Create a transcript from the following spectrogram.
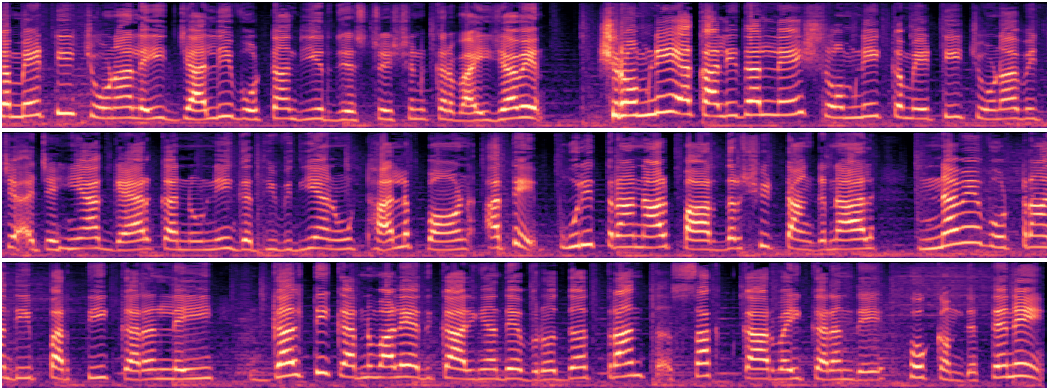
ਕਮੇਟੀ ਚੋਣਾਂ ਲਈ ਜਾਲੀ ਵੋਟਾਂ ਦੀ ਰਜਿਸਟ੍ਰੇਸ਼ਨ ਕਰਵਾਈ ਜਾਵੇ। ਸ਼੍ਰੋਮਣੀ ਅਕਾਲੀ ਦਲ ਨੇ ਸ਼੍ਰੋਮਣੀ ਕਮੇਟੀ ਚੋਣਾਂ ਵਿੱਚ ਅਜਿਹੀਆਂ ਗੈਰ ਕਾਨੂੰਨੀ ਗਤੀਵਿਧੀਆਂ ਨੂੰ ਠੱਲ ਪਾਉਣ ਅਤੇ ਪੂਰੀ ਤਰ੍ਹਾਂ ਨਾਲ ਪਾਰਦਰਸ਼ੀ ਢੰਗ ਨਾਲ ਨਵੇਂ ਵੋਟਰਾਂ ਦੀ ਭਰਤੀ ਕਰਨ ਲਈ ਗਲਤੀ ਕਰਨ ਵਾਲੇ ਅਧਿਕਾਰੀਆਂ ਦੇ ਵਿਰੁੱਧ ਤੁਰੰਤ ਸਖਤ ਕਾਰਵਾਈ ਕਰਨ ਦੇ ਹੁਕਮ ਦਿੱਤੇ ਨੇ।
